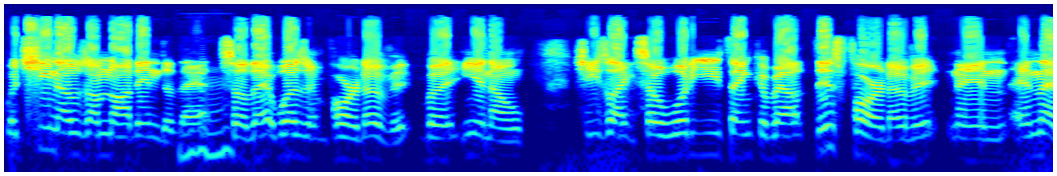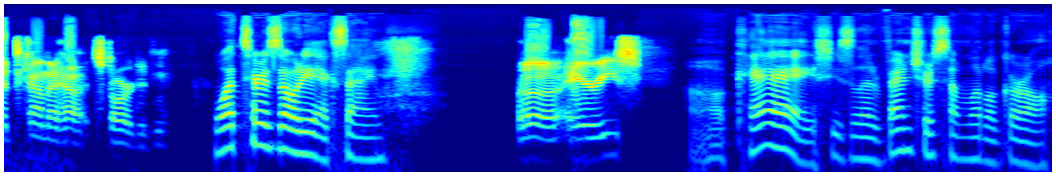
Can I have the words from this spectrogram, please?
which she knows I'm not into that, Mhm. so that wasn't part of it. But you know, she's like, "So what do you think about this part of it?" And and that's kind of how it started. What's her zodiac sign? Uh, Aries. Okay, she's an adventuresome little girl.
